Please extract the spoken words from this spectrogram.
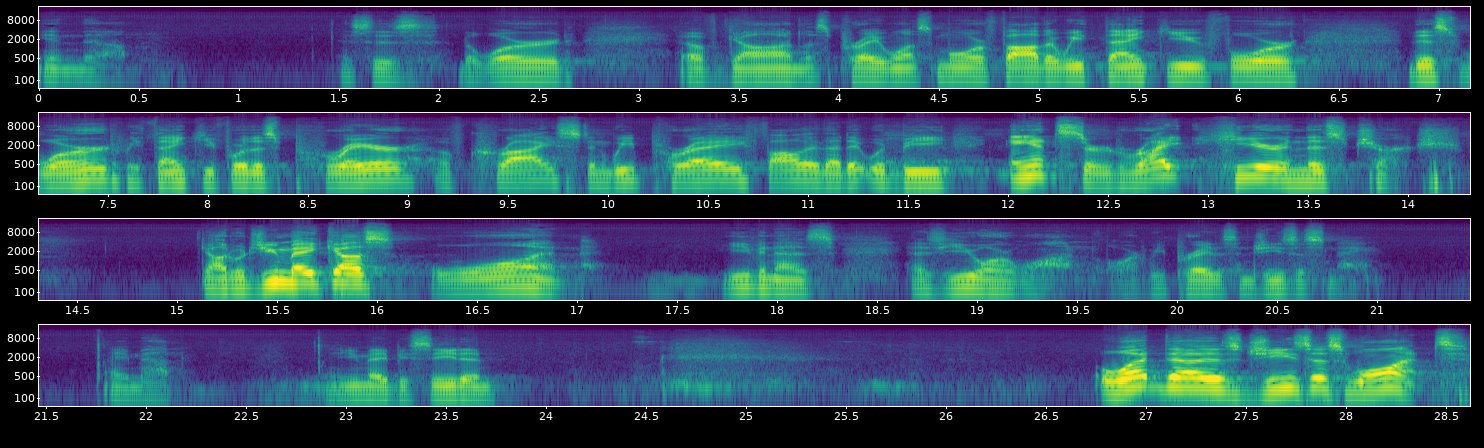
in them. This is the word of God. Let's pray once more. Father, we thank you for this word. We thank you for this prayer of Christ, and we pray, Father, that it would be answered right here in this church. God, would you make us one, even as, as you are one, Lord? We pray this in Jesus' name. Amen. You may be seated. What does Jesus want?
